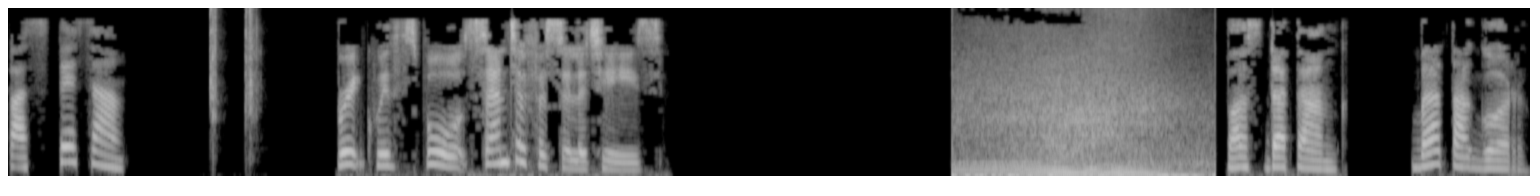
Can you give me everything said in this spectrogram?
バスペ山 Brick with sports center facilities. Bus. Batagor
